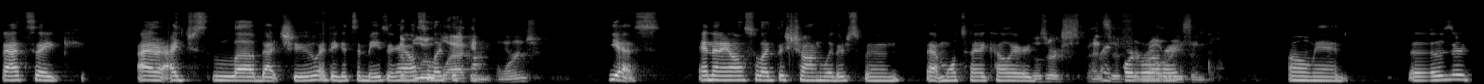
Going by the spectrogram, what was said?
That's like, I I just love that shoe. I think it's amazing. The I also blue, like black, and orange. Yes, and then I also like the Sean Wotherspoon that multicolored. Those are expensive like, for no reason. Oh man, those are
